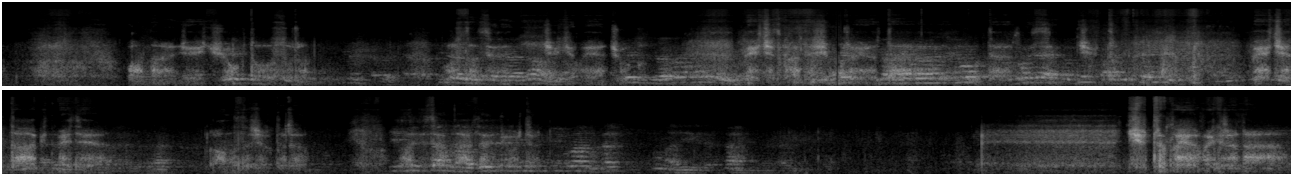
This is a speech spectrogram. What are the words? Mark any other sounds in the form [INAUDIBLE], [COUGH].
Ondan önce hiç yoktu o sorun. Usta senin çekemeyen çok. Behçet kardeşim buraya da der misin çift? Behçet daha bitmedi. Anlatacakları. Hadi sen nereden gördün? Çift tıklayalım ekrana.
